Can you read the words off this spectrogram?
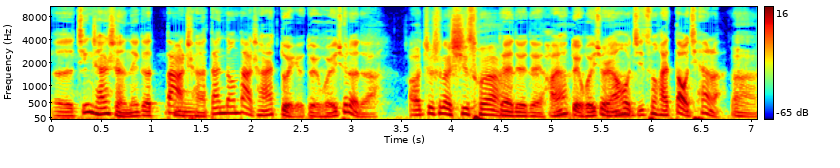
呃金产省那个大臣、啊担当大臣还怼怼回去了，对吧？啊，就是那西村啊，对对对，好像怼回去，然后吉村还道歉了。嗯，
